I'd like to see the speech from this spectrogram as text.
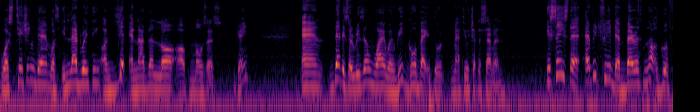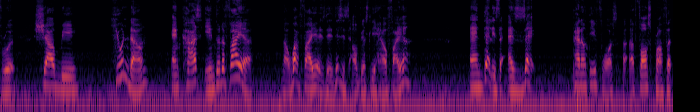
was teaching them, was elaborating on yet another law of Moses. Okay? And that is the reason why when we go back to Matthew chapter 7, it says that every tree that beareth not good fruit shall be hewn down and cast into the fire. Now, what fire is this? This is obviously hellfire. And that is the exact penalty for a, false prophet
